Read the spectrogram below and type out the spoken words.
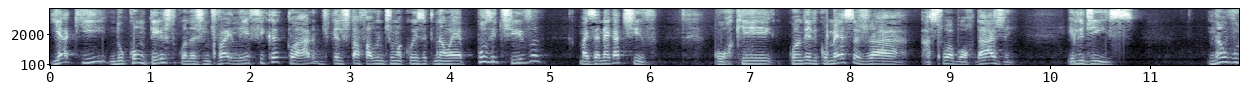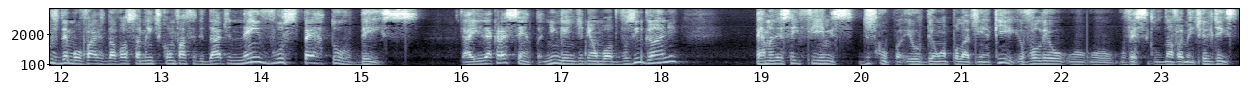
E aqui, no contexto, quando a gente vai ler, fica claro de que ele está falando de uma coisa que não é positiva, mas é negativa. Porque quando ele começa já a sua abordagem, ele diz: Não vos demovais da vossa mente com facilidade, nem vos perturbeis. Aí ele acrescenta: Ninguém de nenhum modo vos engane, permanecei firmes. Desculpa, eu dei uma puladinha aqui, eu vou ler o, o, o versículo novamente. Ele diz:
